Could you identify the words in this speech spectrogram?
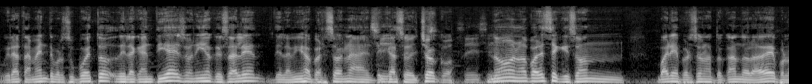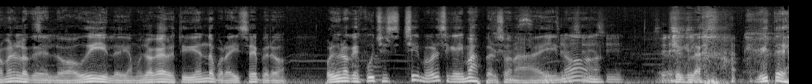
gratamente por supuesto, de la cantidad de sonidos que salen de la misma persona, en este Sí, caso del Choco. sí, sí. No, no parece que son varias personas tocando a la vez, por lo menos lo que lo audible, digamos. Yo acá lo estoy viendo, por ahí sé, pero por ahí uno que escuche, dice, che, me parece que hay más personas ahí. ¿no? Sí, sí. Sí, claro. ¿Viste?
